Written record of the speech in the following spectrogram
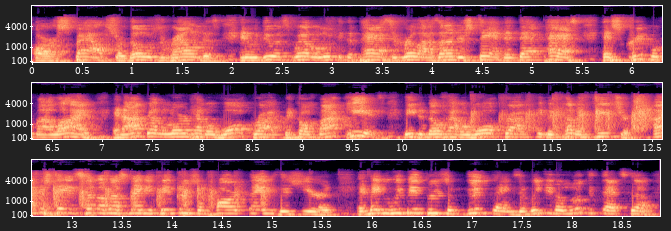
or our spouse or those around us. And it would do us well to look at the past and realize I understand that that past has crippled my life, and I've got to learn how to walk right because my kids need to know how to walk right in the coming future. I understand some of us maybe have been through some hard things this year, and, and maybe we've been through some good things, and we need to look at that stuff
